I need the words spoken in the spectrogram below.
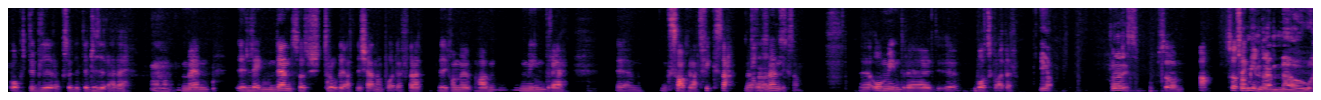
och det blir också lite dyrare. Men i längden så tror vi att vi tjänar på det för att vi kommer ha mindre eh, saker att fixa med Precis. åren. Liksom. Eh, och mindre eh, våtskador. Ja, precis. Så, ja, så, Så vi. mindre mo.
